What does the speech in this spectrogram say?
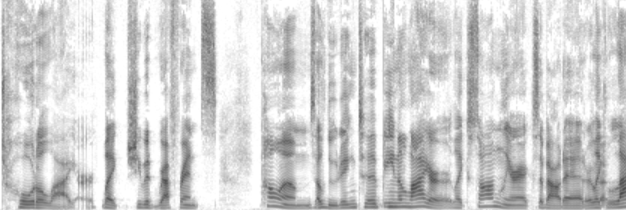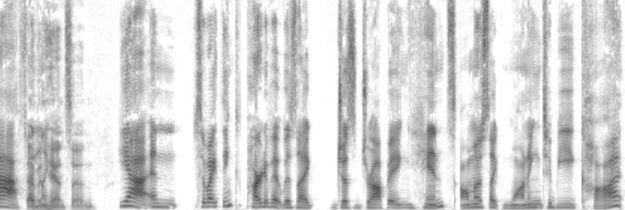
total liar. Like she would reference poems alluding to being a liar, like song lyrics about it, or like Uh, laugh. and Evan like, Hansen. yeah. And so I think part of it was like just dropping hints, almost like wanting to be caught.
